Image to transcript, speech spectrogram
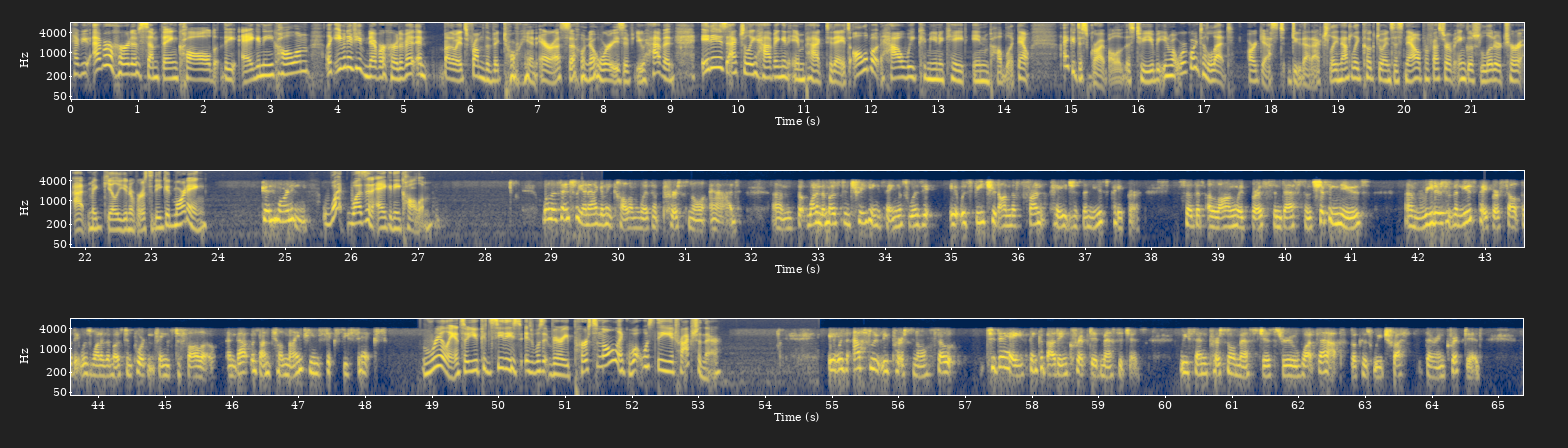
Have you ever heard of something called the agony column? Like, even if you've never heard of it, and by the way, it's from the Victorian era, so no worries if you haven't. It is actually having an impact today. It's all about how we communicate in public. Now, I could describe all of this to you, but you know what? We're going to let our guest do that actually. Nathalie Cooke joins us now, a professor of English literature at McGill University. Good morning. Good morning. What was an agony column? Well, essentially, an agony column was a personal ad. Um, but one of the most intriguing things was it, it was featured on the front page of the newspaper, so that along with births and deaths and shipping news, um, readers of the newspaper felt that it was one of the most important things to follow. And that was until 1966. Really? And so you could see these, was it very personal? Like, what was the attraction there? It was absolutely personal. So today, think about encrypted messages. We send personal messages through WhatsApp because we trust they're encrypted.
